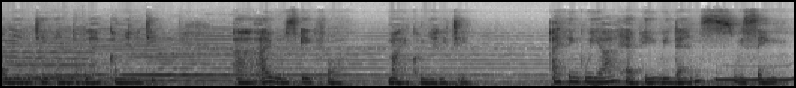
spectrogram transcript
community and the black community. Uh, I will speak for my community. I think we are happy, we dance, we sing,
